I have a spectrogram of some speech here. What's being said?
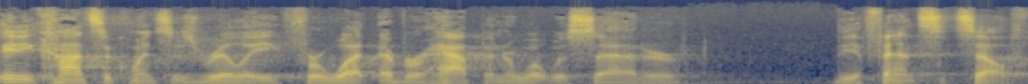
any consequences, really, for whatever happened or what was said or the offense itself.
